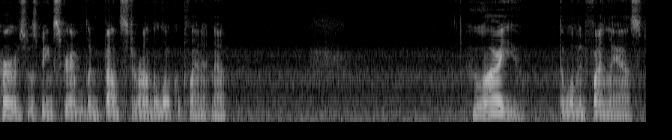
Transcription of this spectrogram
hers was being scrambled and bounced around the local planet net. Who are you? the woman finally asked.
